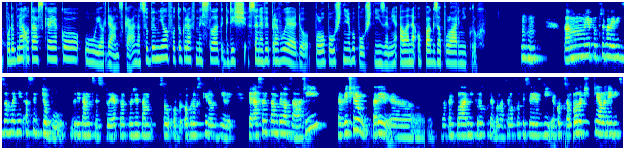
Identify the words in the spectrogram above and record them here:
podobná otázka jako u Jordánska. Na co by měl fotograf myslet, když se nevypravuje do polopouštní nebo pouštní země, ale naopak za polární kruh? Mm-hmm. Tam je potřeba nejvíc zohlednit asi dobu, kdy tam cestuje, protože tam jsou obrovský rozdíly. Já jsem tam byla v září, Většinou tady uh, za ten polární kruh nebo na ty lofoty se jezdí jako celoročně, ale nejvíc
